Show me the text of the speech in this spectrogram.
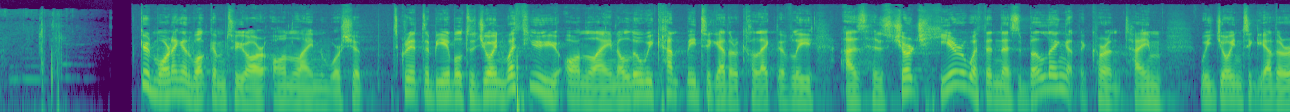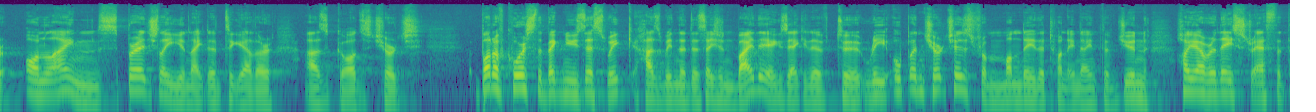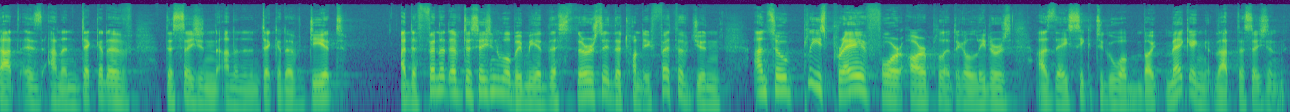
Good morning and welcome to our online worship. It's great to be able to join with you online, although we can't be together collectively as His church here within this building at the current time. We join together online, spiritually united together as God's church. But of course, the big news this week has been the decision by the executive to reopen churches from Monday, the 29th of June. However, they stress that that is an indicative decision and an indicative date. A definitive decision will be made this Thursday, the 25th of June, and so please pray for our political leaders as they seek to go about making that decision.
